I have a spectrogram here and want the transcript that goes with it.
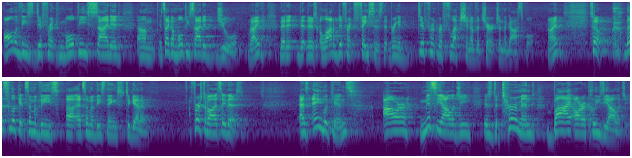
all of these different multi-sided um, it's like a multi-sided jewel right? That, it, that there's a lot of different faces that bring a different reflection of the church and the gospel all right? So let's look at some of these uh, at some of these things together First of all, I'd say this as Anglicans, our missiology is determined by our ecclesiology.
